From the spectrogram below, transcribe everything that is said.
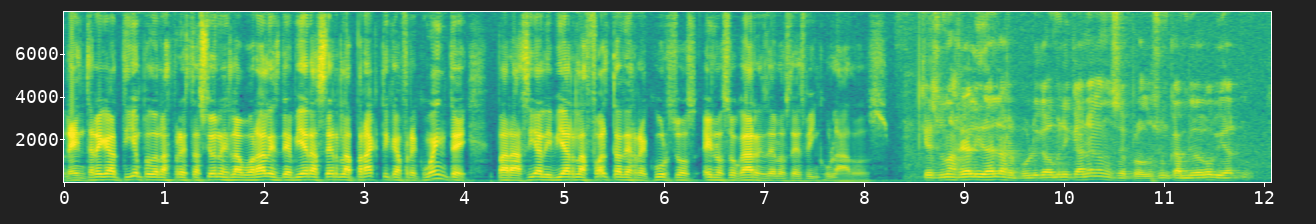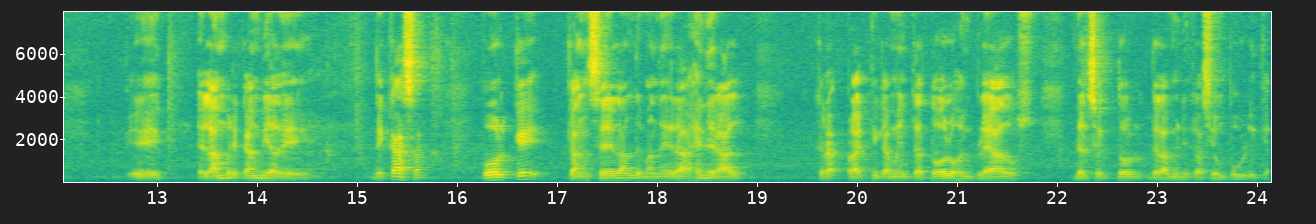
la entrega a tiempo de las prestaciones laborales debiera ser la práctica frecuente para así aliviar la falta de recursos en los hogares de los desvinculados. Que es una realidad en la República Dominicana cuando se produce un cambio de gobierno, el hambre cambia de, de casa porque cancelan de manera general prácticamente a todos los empleados del sector de la administración pública.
